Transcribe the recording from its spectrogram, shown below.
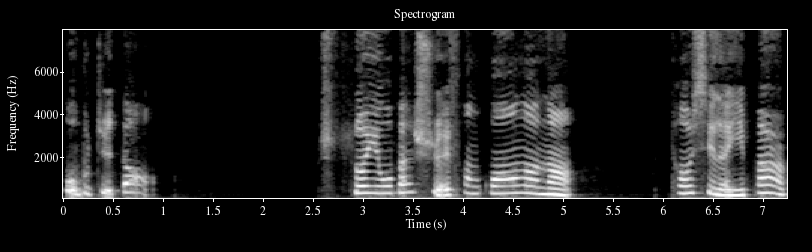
我不知道，所以我把水放光了呢。头洗了一半儿，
